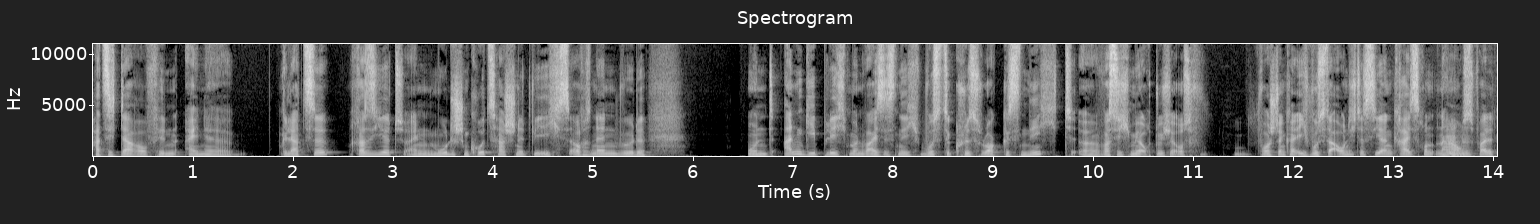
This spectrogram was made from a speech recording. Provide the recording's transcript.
hat sich daraufhin eine Glatze rasiert, einen modischen Kurzhaarschnitt, wie ich es auch nennen würde. Und angeblich, man weiß es nicht, wusste Chris Rock es nicht, äh, was ich mir auch durchaus vorstellen kann. Ich wusste auch nicht, dass sie an kreisrunden Haarausfall mhm.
